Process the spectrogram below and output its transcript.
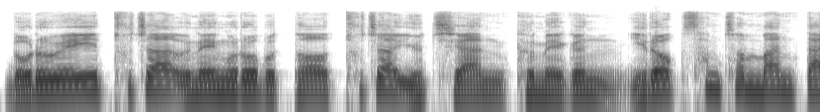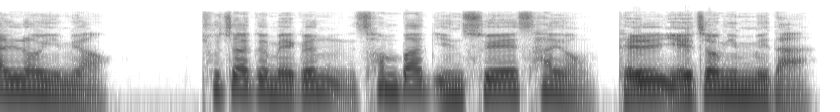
노르웨이 투자은행으로부터 투자 유치한 금액은 1억 3천만 달러이며 투자 금액은 선박 인수에 사용될 예정입니다.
